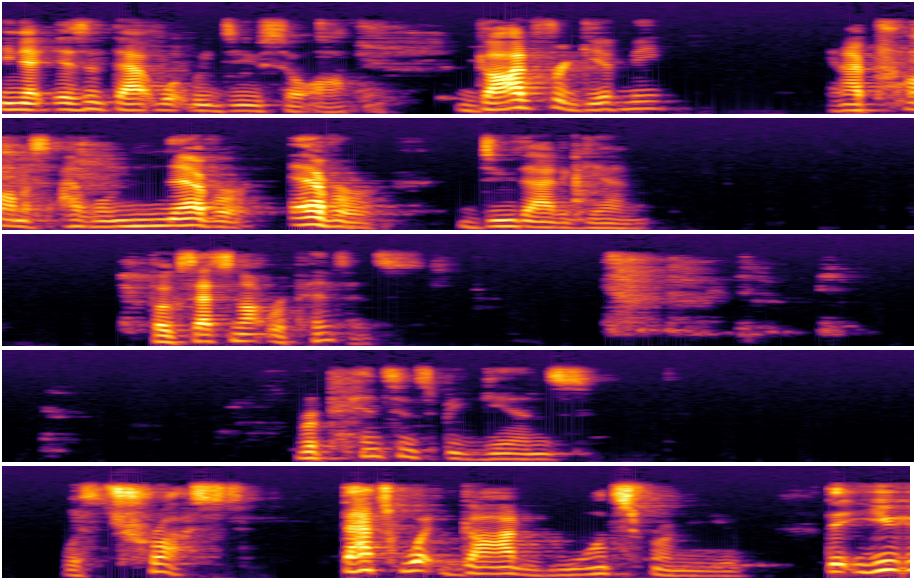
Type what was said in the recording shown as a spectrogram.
And yet, isn't that what we do so often? God, forgive me, and I promise I will never, ever do that again. Folks, that's not repentance. Repentance begins with trust. That's what God wants from you. That you,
